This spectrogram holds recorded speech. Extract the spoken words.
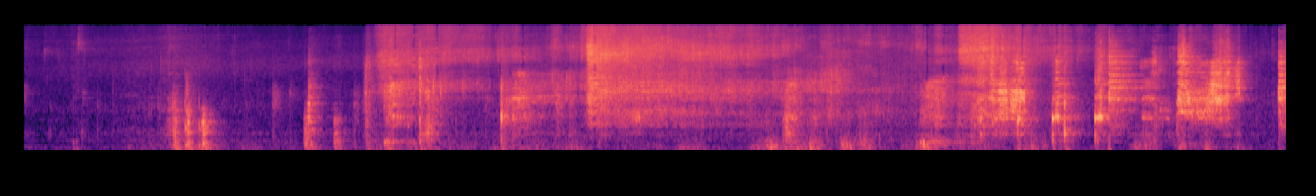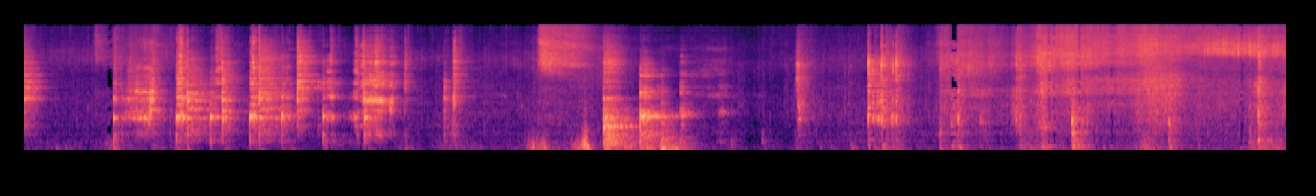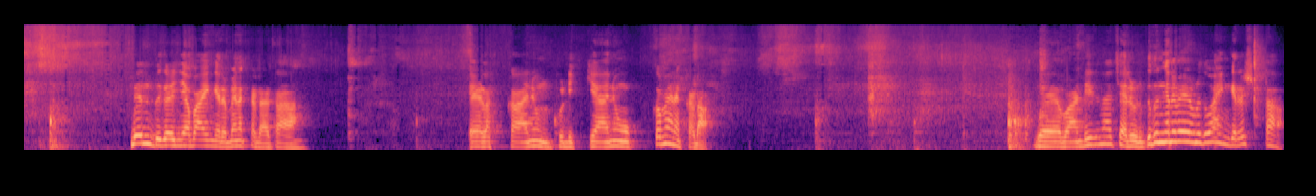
വെന്ത് കഴിഞ്ഞാൽ ഭയങ്കര മെനക്കെടാട്ടാ ഇളക്കാനും കുടിക്കാനും ഒക്കെ മെനക്കട. വേവാണ്ടിരുന്നാൽ ചിലവർക്ക് ഇതിങ്ങനെ വേവണത് ഭയങ്കര ഇഷ്ടമാണ്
